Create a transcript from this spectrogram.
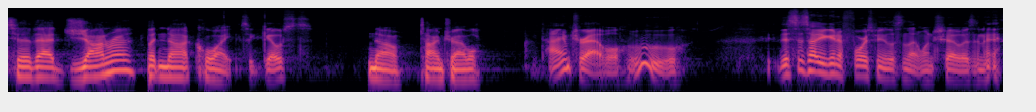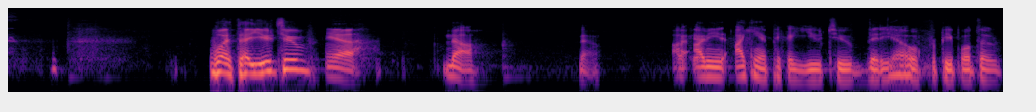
to that genre, but not quite. Is it ghosts? No, time travel. Time travel. Ooh, this is how you're gonna force me to listen to that one show, isn't it? What that YouTube? yeah. No. Okay. I, I mean, I can't pick a YouTube video for people to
